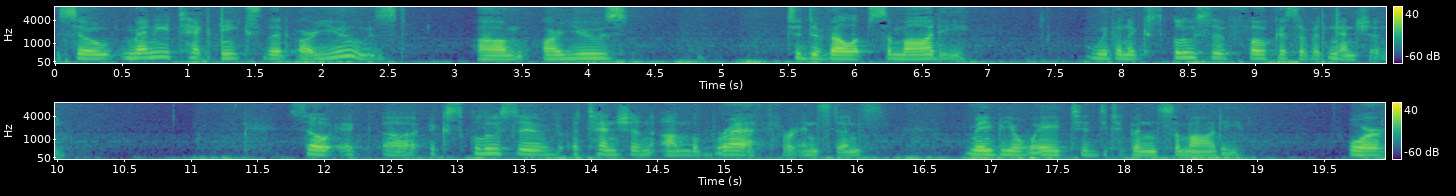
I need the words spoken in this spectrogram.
So many techniques that are used um, are used to develop samadhi with an exclusive focus of attention. So, uh, exclusive attention on the breath, for instance, may be a way to deepen samadhi, or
